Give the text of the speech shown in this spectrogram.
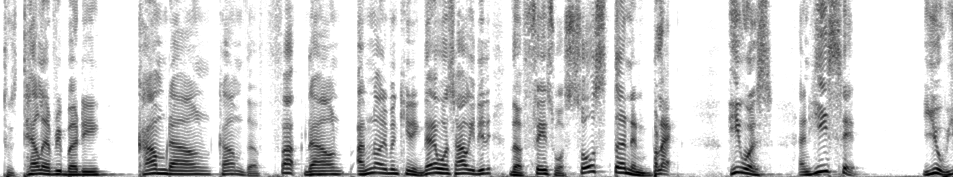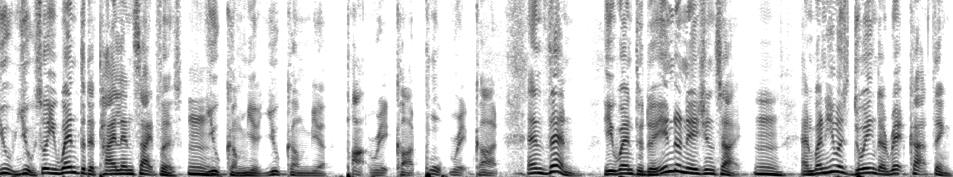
to tell everybody, "Calm down, calm the fuck down." I'm not even kidding. That was how he did it. The face was so stern and black. He was, and he said, you, you, you. So he went to the Thailand side first. Mm. You come here, you come here. Part red card, poop red card. And then he went to the Indonesian side. Mm. And when he was doing the red card thing,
